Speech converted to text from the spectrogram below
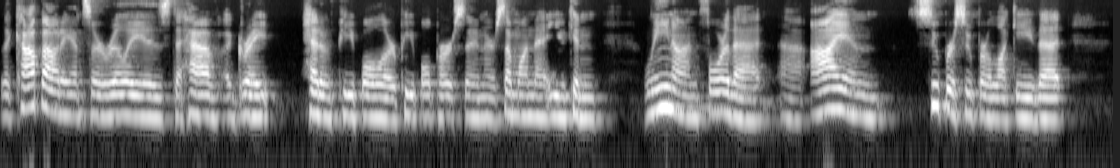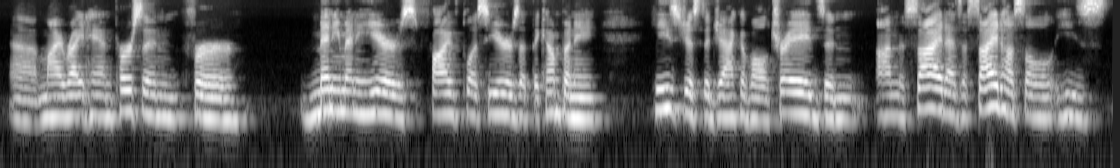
the cop out answer really is to have a great head of people or people person or someone that you can lean on for that. Uh, i am super super lucky that uh, my right hand person for many, many years, five plus years at the company. He's just a jack of all trades. And on the side, as a side hustle, he's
